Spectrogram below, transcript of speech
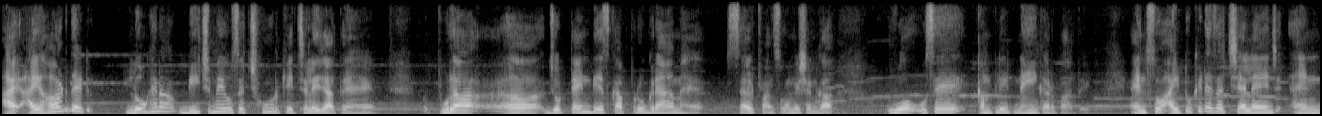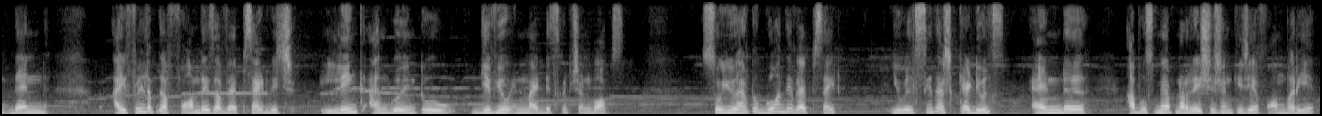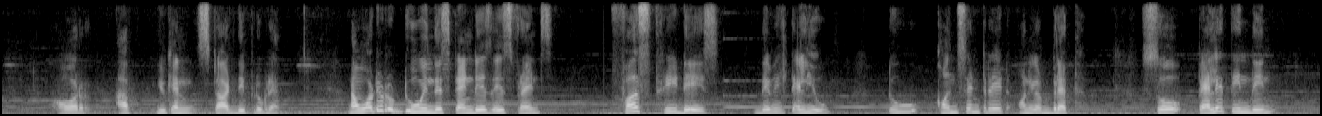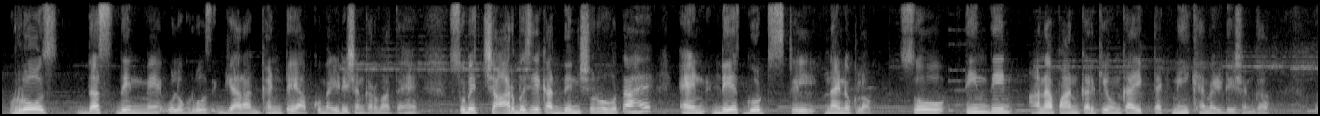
I I heard that लोग हैं ना, बीच में उसे छोड़ के चले जाते हैं। पूरा जो टेन डेज़ का प्रोग्राम है सेल्फ ट्रांसफॉर्मेशन का, वो उसे कंप्लीट नहीं कर पाते। And so I took it as a challenge and then I filled up the form the is a website which link I am going to give you in my description box so you have to go on the website you will see the schedules and आप उसमें अपना registration कीजिए form भरिए। और आप you can start the programme now what you to do in this ten days is friends first three days they will tell you to concentrate on your breath so पहले तीन दिन, रोज़ दस दिन में वो लोग रोज़ ग्यारह घंटे आपको मेडिटेशन करवाते हैं। सुबह चार बजे का दिन शुरू होता है and day good still nine o'clock so तीन दिन आना पान करके उनका एक टेक्निक है मेडिटेशन का,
